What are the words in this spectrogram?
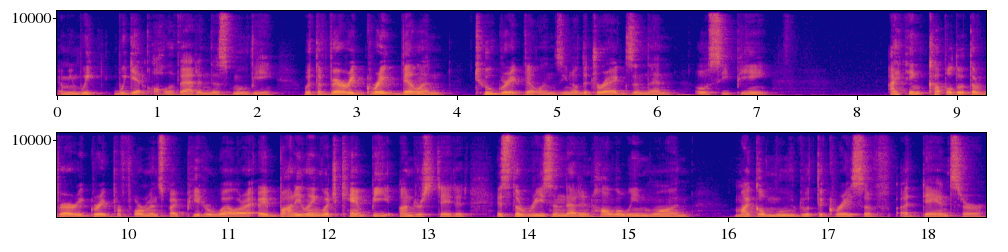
I mean, we we get all of that in this movie with a very great villain, two great villains, you know, the Dregs and then OCP. I think coupled with a very great performance by Peter Weller, I- body language can't be understated. It's the reason that in Halloween 1, Michael moved with the grace of a dancer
